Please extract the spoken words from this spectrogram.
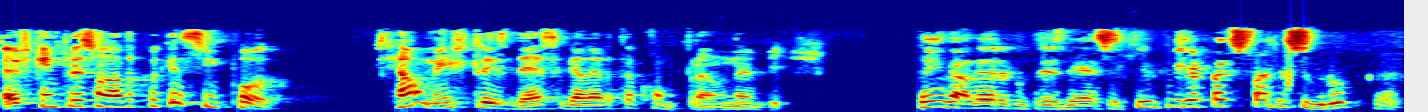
Aí eu fiquei impressionado porque, assim, pô, realmente 3DS a galera tá comprando, né, bicho? Tem galera com 3DS aqui, eu queria participar desse grupo, cara.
